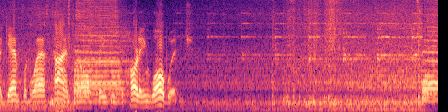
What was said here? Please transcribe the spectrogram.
again for the last time till they be departing Walbridge.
